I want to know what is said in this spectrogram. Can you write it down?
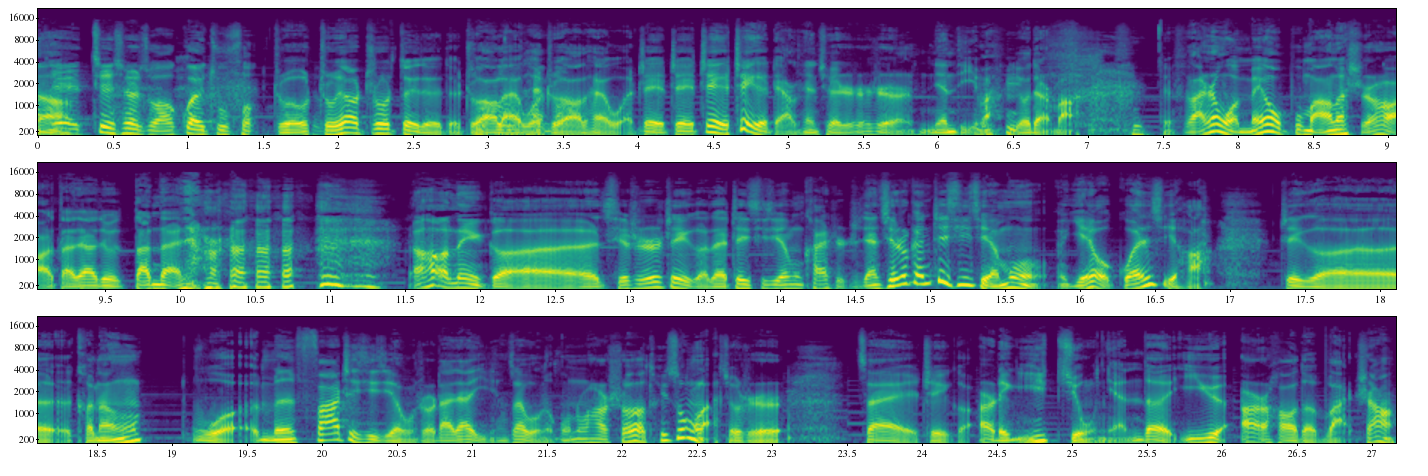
啊。这这事儿主要怪朱峰，主主要主对对对，主要来我，主要赖我。这这这这个两天确实是年底嘛，有点忙。对，反正我没有不忙的时候啊，大家就担待点儿。然后那个，其实这个在这期节目开始之前，其实跟这期节目也有关系哈。这个可能我们发这期节目的时候，大家已经在我们公众号收到推送了，就是在这个二零一九年的一月二号的晚上，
